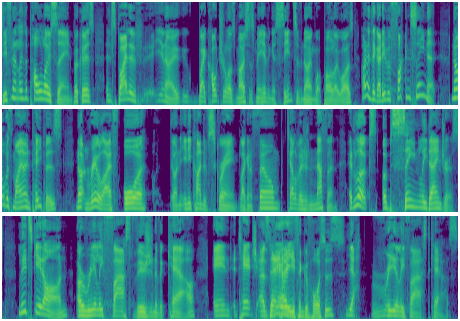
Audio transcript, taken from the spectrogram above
Definitely the polo scene, because in spite of, you know, by cultural osmosis, me having a sense of knowing what polo was, I don't think I'd ever fucking seen it. Not with my own peepers, not in real life or on any kind of screen, like in a film, television, nothing. It looks obscenely dangerous. Let's get on a really fast version of a cow and attach a Is that very how you think of horses? yeah, really fast cows.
